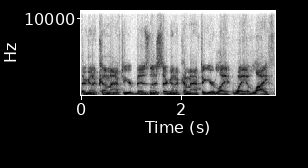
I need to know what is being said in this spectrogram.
they're going to come after your business, they're going to come after your way of life.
